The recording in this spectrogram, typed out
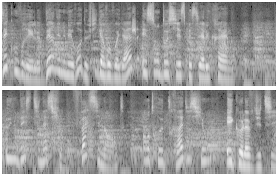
Découvrez le dernier numéro de Figaro Voyage et son dossier spécial Ukraine. Une destination fascinante entre tradition et Call of Duty.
